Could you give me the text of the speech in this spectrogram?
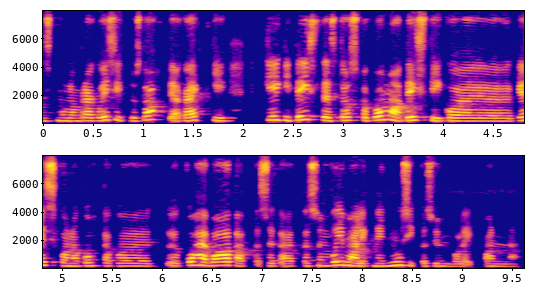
sest mul on praegu esitlus lahti, aga äkki keegi teistest oskab oma testikeskkonna kohta kohe vaadata seda, et kas on võimalik neid muusikasümboleid panna?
